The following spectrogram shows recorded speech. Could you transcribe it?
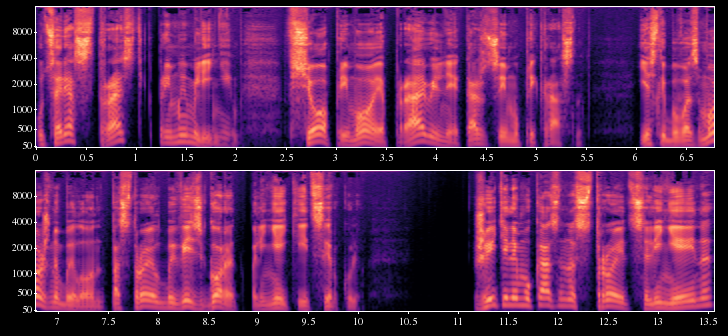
У царя страсть к прямым линиям — все прямое, правильное кажется ему прекрасным. Если бы возможно было, он построил бы весь город по линейке и циркулю. Жителям указано строиться линейно,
